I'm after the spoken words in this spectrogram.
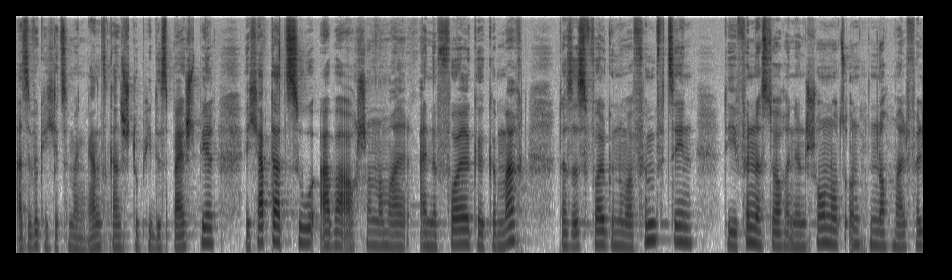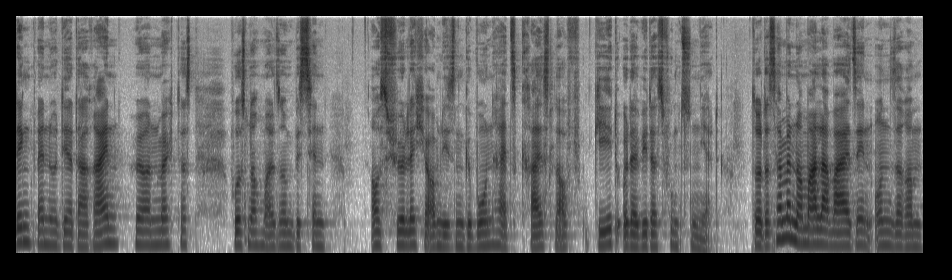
Also wirklich jetzt mal ein ganz, ganz stupides Beispiel. Ich habe dazu aber auch schon nochmal eine Folge gemacht. Das ist Folge Nummer 15. Die findest du auch in den Shownotes unten nochmal verlinkt, wenn du dir da reinhören möchtest, wo es nochmal so ein bisschen ausführlicher um diesen Gewohnheitskreislauf geht oder wie das funktioniert. So, das haben wir normalerweise in unserem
